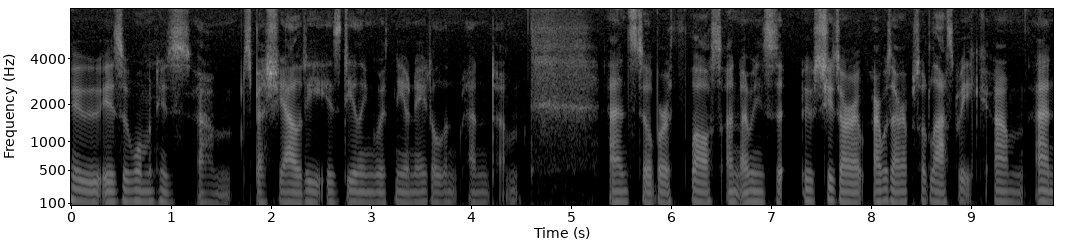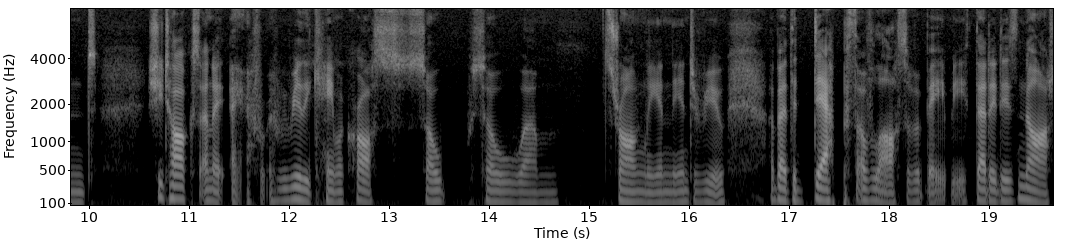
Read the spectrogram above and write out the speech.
who is a woman whose um, speciality is dealing with neonatal and and um, and stillbirth loss. And I mean, she's our I was our episode last week, um, and she talks, and I, I really came across so so um, strongly in the interview about the depth of loss of a baby. That it is not,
